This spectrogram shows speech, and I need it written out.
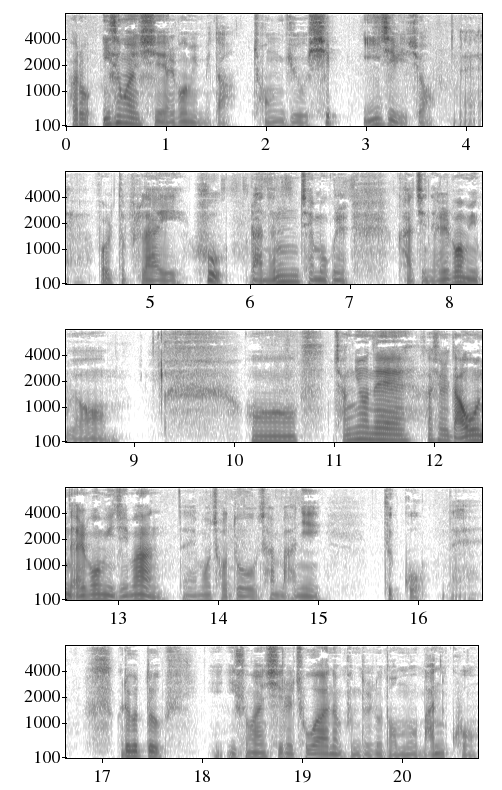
바로 이승환 씨 앨범입니다. 정규 12집이죠. 네, Fly Who라는 제목을 가진 앨범이고요. 어, 작년에 사실 나온 앨범이지만, 네, 뭐 저도 참 많이 듣고, 네. 그리고 또 이승환 씨를 좋아하는 분들도 너무 많고,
